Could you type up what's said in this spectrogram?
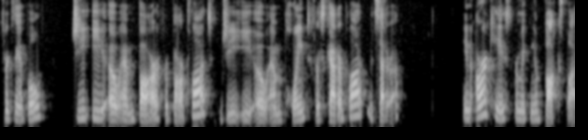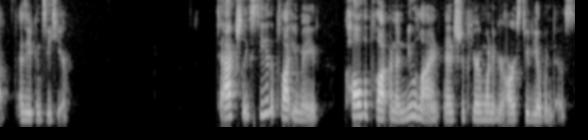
For example, GEOM bar for bar plot, GEOM point for scatter plot, etc. In our case, we're making a box plot, as you can see here. To actually see the plot you made, call the plot on a new line and it should appear in one of your RStudio windows.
